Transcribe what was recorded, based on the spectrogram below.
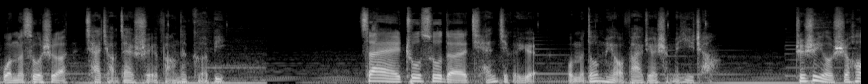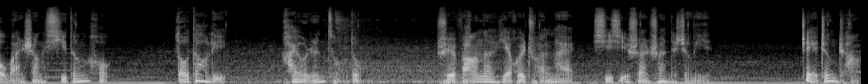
我们宿舍恰巧在水房的隔壁。在住宿的前几个月，我们都没有发觉什么异常，只是有时候晚上熄灯后，楼道里还有人走动，水房呢也会传来洗洗涮涮的声音，这也正常。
